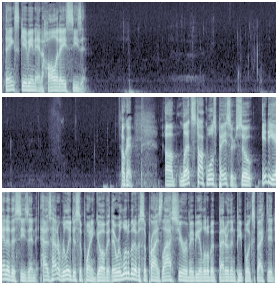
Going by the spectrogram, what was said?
Thanksgiving and holiday season. Okay. Um, let's talk Wolves Pacers. So Indiana this season has had a really disappointing go of it. They were a little bit of a surprise last year, or maybe a little bit better than people expected.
